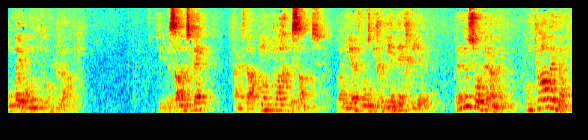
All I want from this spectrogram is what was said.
om by hom te kom kla. As jy die psalms kyk, dan is daar 'n klomp klagpsalms waar die Here vir ons die geleentheid gee, bring jou sorges na my toe. Kom kla by my.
